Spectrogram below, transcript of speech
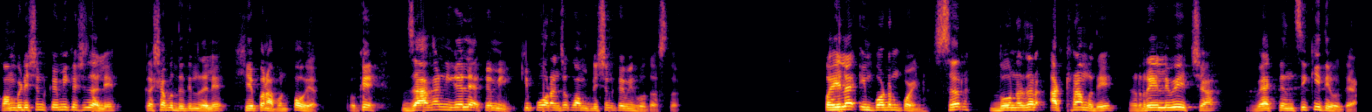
कॉम्पिटिशन कमी कशी झाले कशा पद्धतीने झाले हे पण आपण पाहूयात. ओके जागा निघाल्या कमी की पोरांचं कॉम्पिटिशन कमी होत असतं. पहिला इम्पॉर्टंट पॉईंट सर दोन हजार अठरामध्ये रेल्वेच्या वॅकन्सी किती होत्या?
